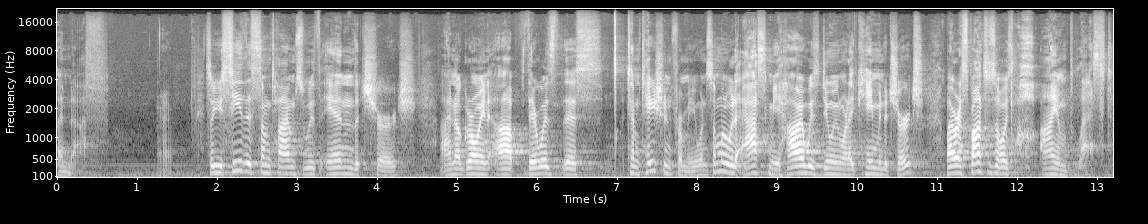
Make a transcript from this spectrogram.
enough. So you see this sometimes within the church. I know growing up, there was this temptation for me. When someone would ask me how I was doing when I came into church, my response was always, oh, I am blessed.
